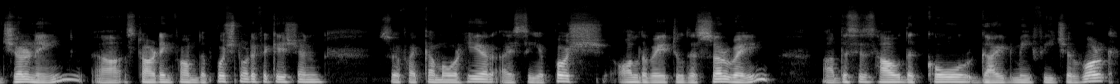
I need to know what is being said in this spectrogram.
journey uh, starting from the push notification. So if I come over here I see a push all the way to the survey. Uh, this is how the core guide me feature work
